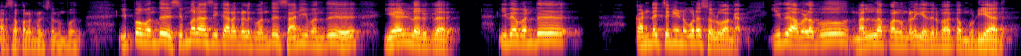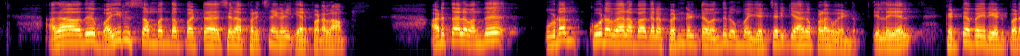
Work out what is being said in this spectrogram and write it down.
வருஷ பலன்களை சொல்லும்போது. இப்போ வந்து சிம்மராசிக்காரங்களுக்கு வந்து சனி வந்து ஏழில் இருக்கிறாரு. இதை வந்து கண்டச்சனின்னு கூட சொல்லுவாங்க. இது அவ்வளவு நல்ல பலன்களை எதிர்பார்க்க முடியாது. அதாவது வயிறு சம்பந்தப்பட்ட சில பிரச்சனைகள் ஏற்படலாம். அடுத்தால வந்து உடன் கூட வேலை பார்க்குற பெண்கள்கிட்ட வந்து ரொம்ப எச்சரிக்கையாக பழக வேண்டும். இல்லையேல் கெட்ட பெயர் ஏற்பட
